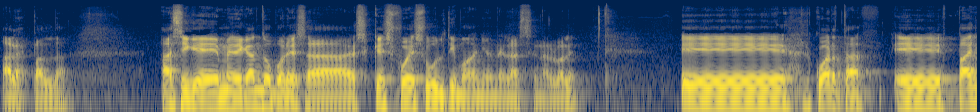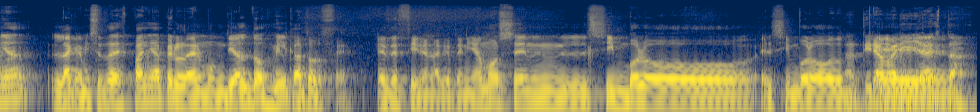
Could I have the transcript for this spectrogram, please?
a la espalda. Así que me decanto por esa, es que fue su último año en el Arsenal, ¿vale? Eh, cuarta, eh, España, la camiseta de España, pero la del Mundial 2014. Es decir, en la que teníamos en el símbolo. El símbolo ¿La tira amarilla eh, esta?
